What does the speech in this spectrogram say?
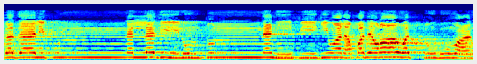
فذلكن الذي لمتنني فيه ولقد راودته عن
